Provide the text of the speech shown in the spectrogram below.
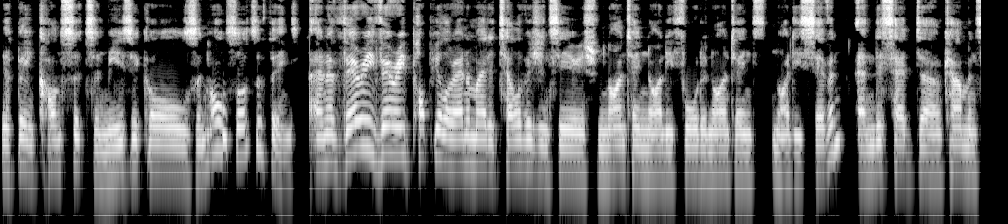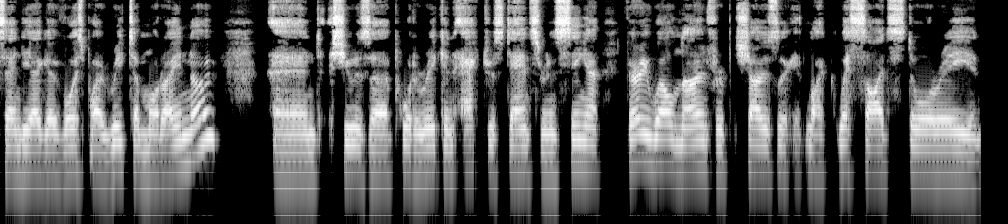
There's been concerts and musicals and all sorts of things. And a very, very popular animated television series from 1994 to 1997. And this had uh, Carmen Sandiego voiced by Rita Moreno. And she was a Puerto Rican actress, dancer, and singer, very well known for shows like- West Side Story and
